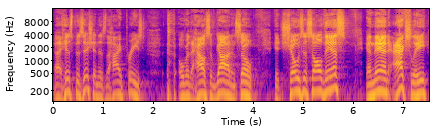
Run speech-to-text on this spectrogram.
uh, his position as the high priest over the house of God. And so it shows us all this. And then, actually,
